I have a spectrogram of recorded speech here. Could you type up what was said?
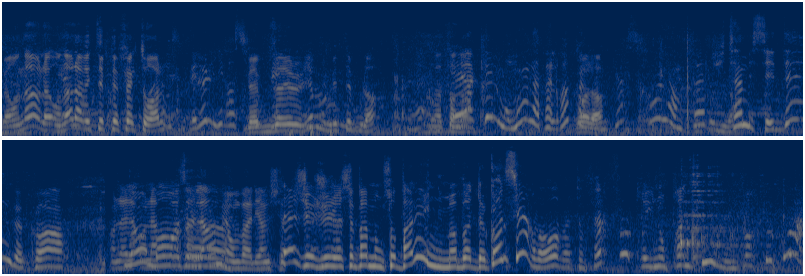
Ben, on a, on a l'arrêté préfectoral. Je vais le lire. Ben, vous allez le lire, vous mettez-vous là. En Et à quel moment on n'a pas le droit de prendre Voilà. une casserole en fait? Putain, mais c'est dingue quoi. On la, Non, on la bon, pose là, euh, mais on va aller en chercher. je, je laisse pas mon sopalin, ni ma boîte de conserve. Oh, va te faire foutre, ils nous prennent tout, n'importe quoi.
